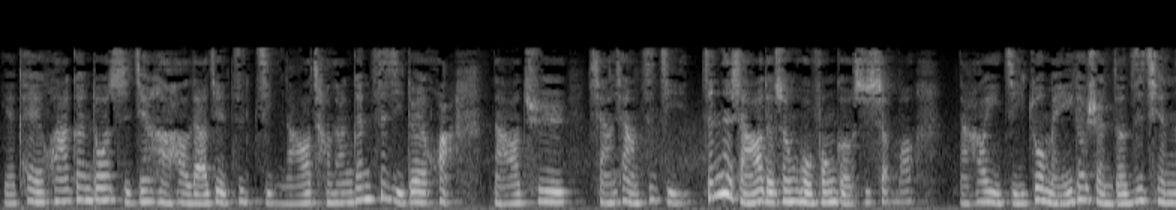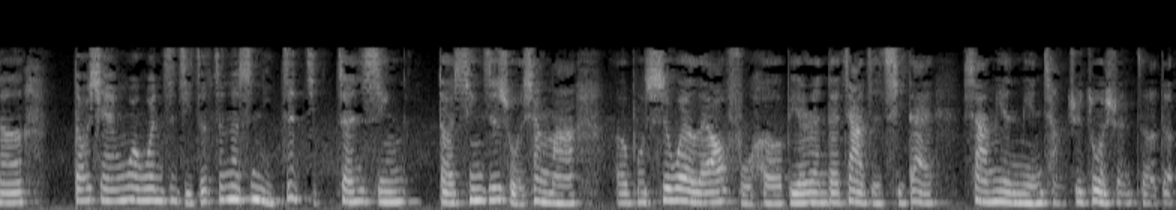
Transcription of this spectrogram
也可以花更多时间好好了解自己，然后常常跟自己对话，然后去想想自己真的想要的生活风格是什么，然后以及做每一个选择之前呢，都先问问自己，这真的是你自己真心的心之所向吗？而不是为了要符合别人的价值期待下面勉强去做选择的。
